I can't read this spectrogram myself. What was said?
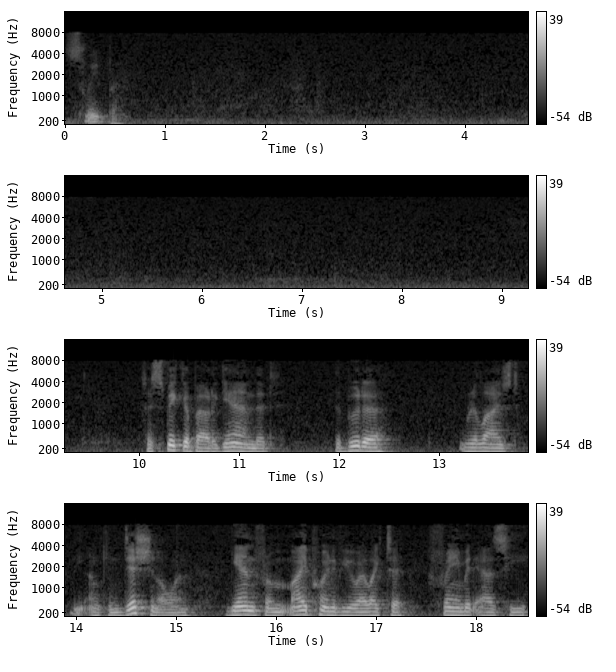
sleeper. So I speak about again that the Buddha realized the unconditional. And again, from my point of view, I like to frame it as he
